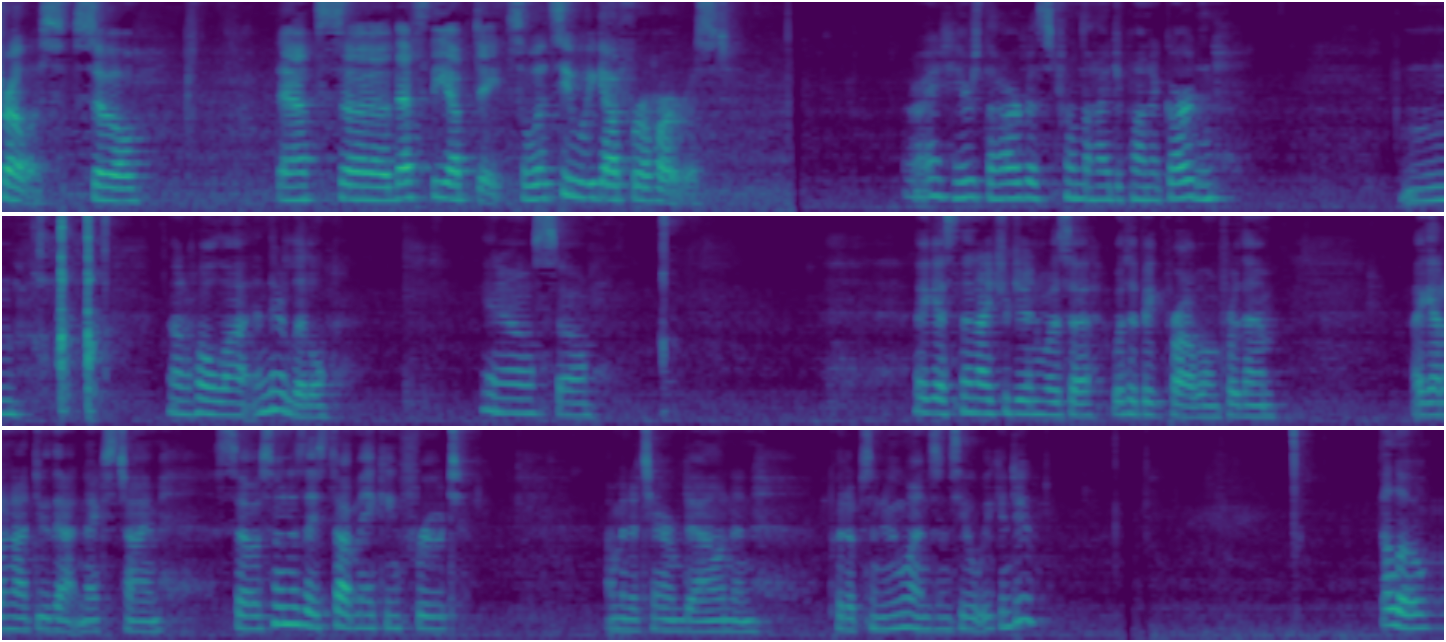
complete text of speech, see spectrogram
trellis. So that's, uh, that's the update. So let's see what we got for a harvest. All right, here's the harvest from the hydroponic garden. Mm, not a whole lot, and they're little, you know, so I guess the nitrogen was a, was a big problem for them. I gotta not do that next time. So as soon as they stop making fruit, I'm gonna tear them down and put up some new ones and see what we can do. Hello,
